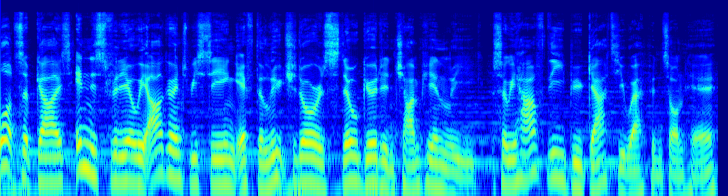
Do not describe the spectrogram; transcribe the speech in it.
What's up guys, in this video we are going to be seeing if the Luchador is still good in Champion League. So we have the Bugatti weapons on here,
